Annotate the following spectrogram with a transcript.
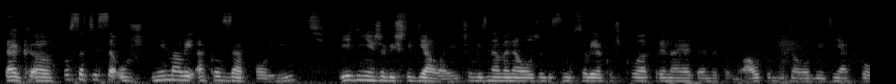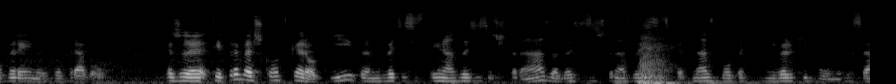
tak uh, v podstate sa už nemali ako zapojiť, jedine, že by šli ďalej, čo by znamenalo, že by si museli ako škola prenajať, dajme tomu autobus alebo ísť nejakou verejnou dopravou. Takže tie prvé školské roky, ten 2013-2014 a 2014-2015 bol taký veľký boom, že sa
